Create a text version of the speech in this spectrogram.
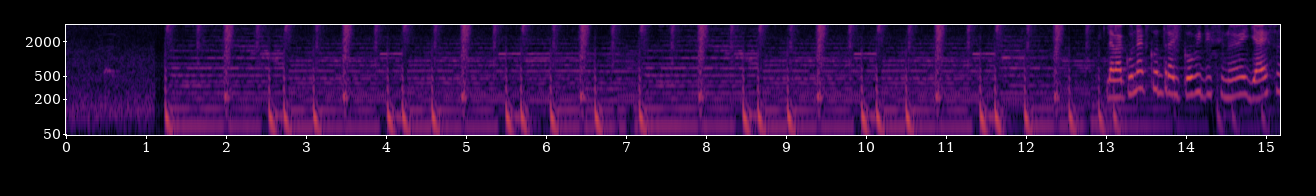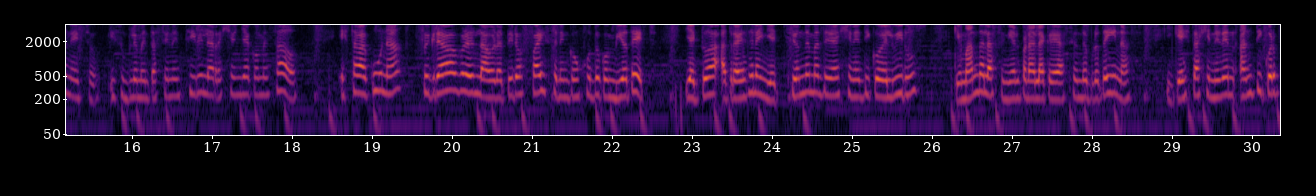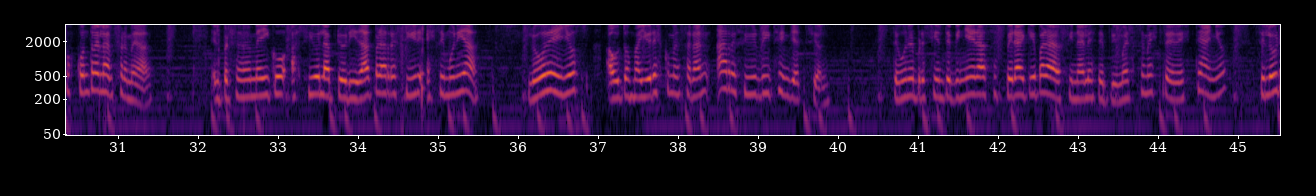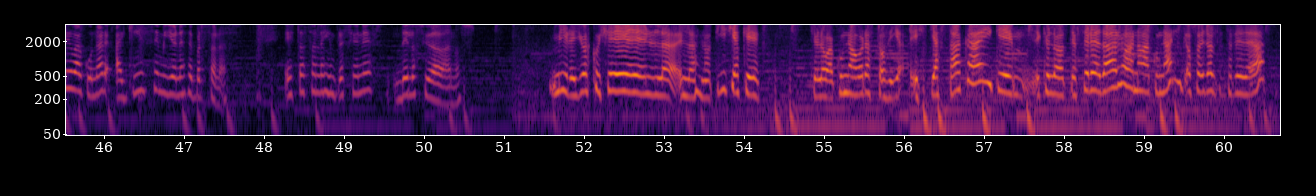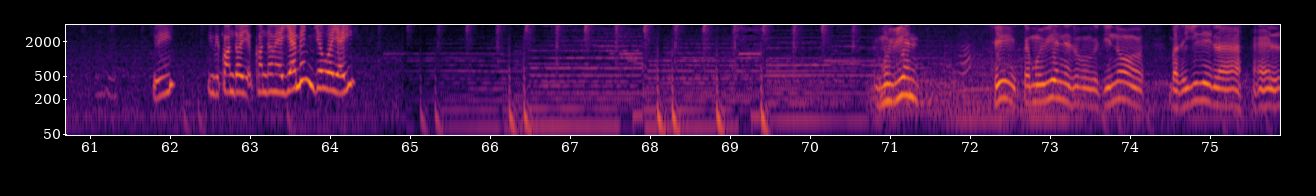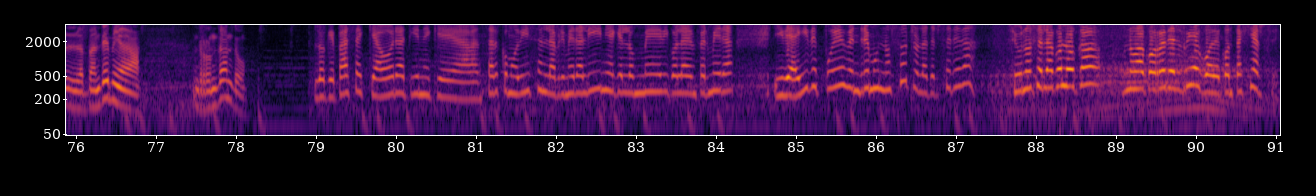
La vacuna contra el COVID-19 ya es un hecho y su implementación en Chile y la región ya ha comenzado. Esta vacuna fue creada por el laboratorio Pfizer en conjunto con Biotech y actúa a través de la inyección de material genético del virus que manda la señal para la creación de proteínas y que éstas generen anticuerpos contra la enfermedad. El personal médico ha sido la prioridad para recibir esta inmunidad. Luego de ellos, adultos mayores comenzarán a recibir dicha inyección. Según el presidente Piñera, se espera que para finales del primer semestre de este año se logre vacunar a 15 millones de personas. Estas son las impresiones de los ciudadanos. Mire, yo escuché en, la- en las noticias que, que la vacuna ahora estos días ya está acá y que, que la tercera edad lo van a vacunar. Yo soy de la tercera edad. ¿Sí? Y cuando, cuando me llamen, yo voy a ir. Muy bien. Sí, está muy bien eso, porque si no va a seguir la, la pandemia rondando. Lo que pasa es que ahora tiene que avanzar, como dicen, la primera línea, que es los médicos, las enfermeras, y de ahí después vendremos nosotros, la tercera edad. Si uno se la coloca, no va a correr el riesgo de contagiarse.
